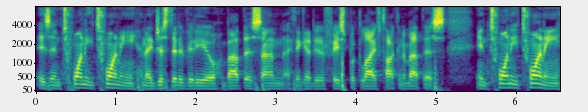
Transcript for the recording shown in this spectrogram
is in 2020, and I just did a video about this on I think I did a Facebook Live talking about this. In 2020,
